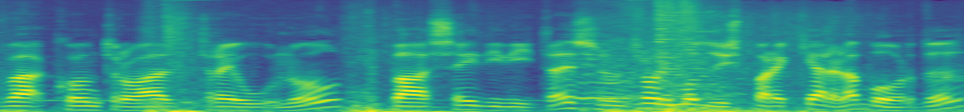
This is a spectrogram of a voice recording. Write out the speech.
va contro altre 1 va a 6 di vita e se non trovo il modo di sparecchiare la board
